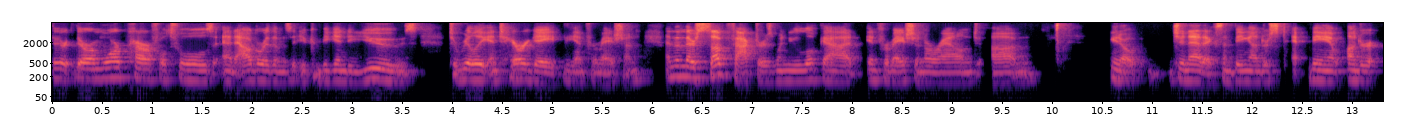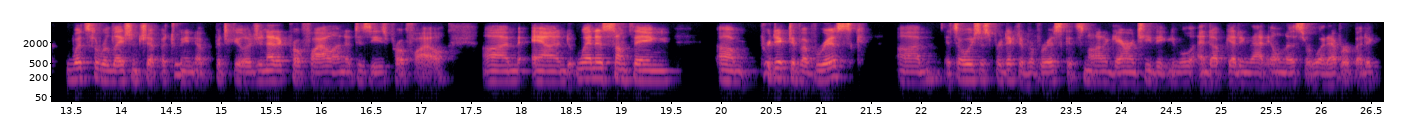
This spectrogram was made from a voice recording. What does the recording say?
there, there are more powerful tools and algorithms that you can begin to use to really interrogate the information. And then there's sub factors when you look at information around, um, you know, genetics and being under being under what's the relationship between a particular genetic profile and a disease profile, um, and when is something um, predictive of risk. Um, it's always just predictive of risk. It's not a guarantee that you will end up getting that illness or whatever. But it,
